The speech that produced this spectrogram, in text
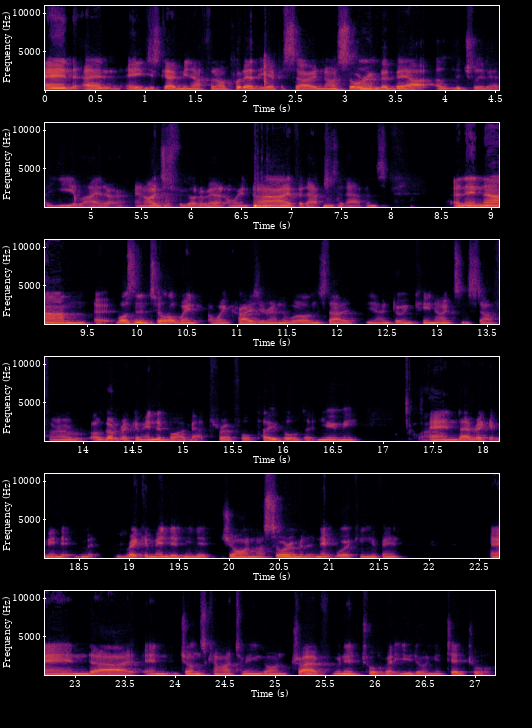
and and he just gave me nothing. I put out the episode, and I saw him about uh, literally about a year later, and I just forgot about it. I went, ah, if it happens, it happens. And then um, it wasn't until I went I went crazy around the world and started you know doing keynotes and stuff, and I, I got recommended by about three or four people that knew me, Wow. and they recommended recommended me to John. I saw him at a networking event, and uh, and John's come up to me and gone, Trav, we need to talk about you doing a TED talk,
